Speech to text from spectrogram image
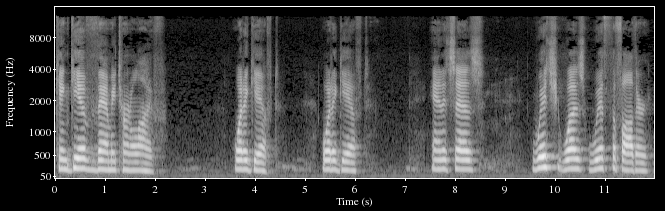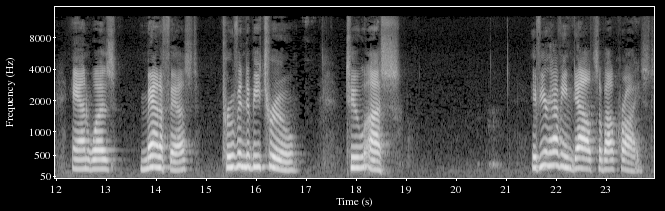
can give them eternal life. What a gift! What a gift. And it says, which was with the Father and was manifest, proven to be true to us. If you're having doubts about Christ,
